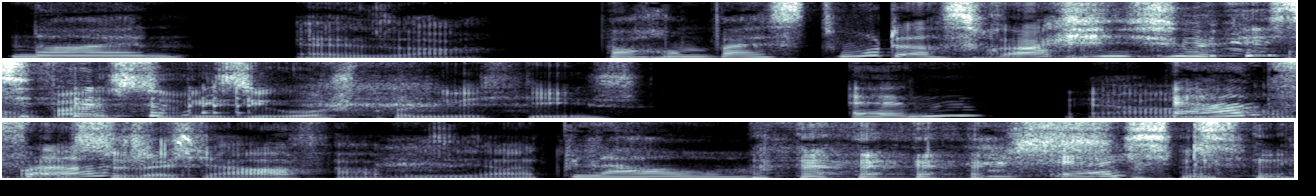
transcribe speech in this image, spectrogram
Nein. Elsa. Warum weißt du das, frage ich mich. Und weißt du, wie sie ursprünglich hieß? N? Ja, Ernsthaft? weißt du, welche Haarfarbe sie hat? Blau. Echt? ja.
